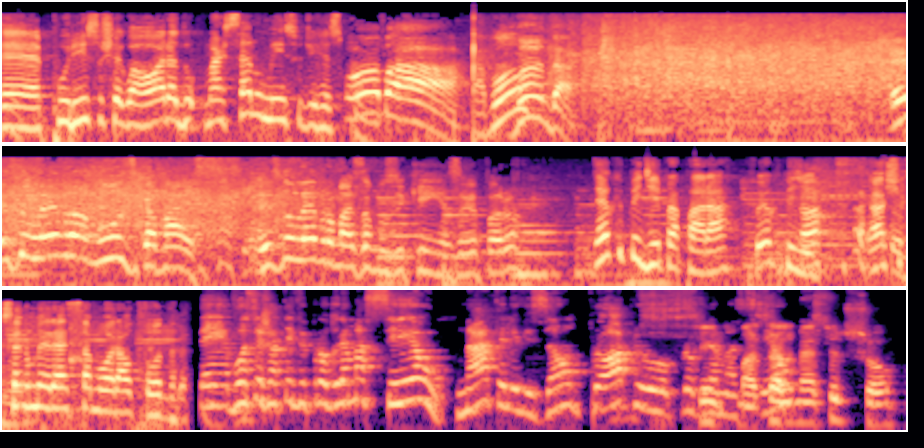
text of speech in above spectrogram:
É, por isso chegou a hora do Marcelo Mencio de responder. Oba! Tá bom? Manda! Eles não lembram a música mais. Eles não lembram mais a musiquinha, você reparou? É eu que pedi pra parar, foi eu que pedi. Eu acho que você não merece essa moral toda. Tem, você já teve programa seu na televisão, próprio programa Sim, Marcelo seu? Mestre de Show.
